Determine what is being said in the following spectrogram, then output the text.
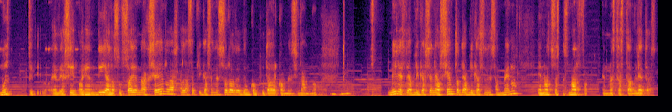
multidispositivos. Es decir, hoy en día los usuarios no acceden a las, a las aplicaciones solo desde un computador convencional, ¿no? Miles de aplicaciones o cientos de aplicaciones al menos en nuestros smartphones, en nuestras tabletas,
